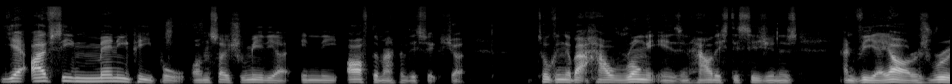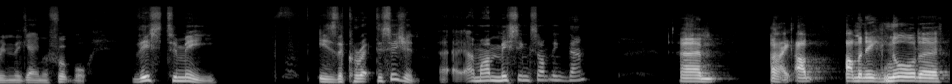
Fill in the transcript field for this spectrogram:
Yet I've seen many people on social media in the aftermath of this fixture talking about how wrong it is and how this decision has and VAR has ruined the game of football. This to me is the correct decision. Uh, am I missing something, Dan? Um, all right, I'm I'm gonna ignore the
